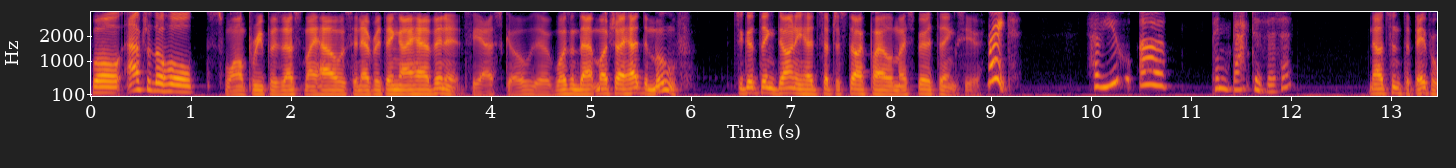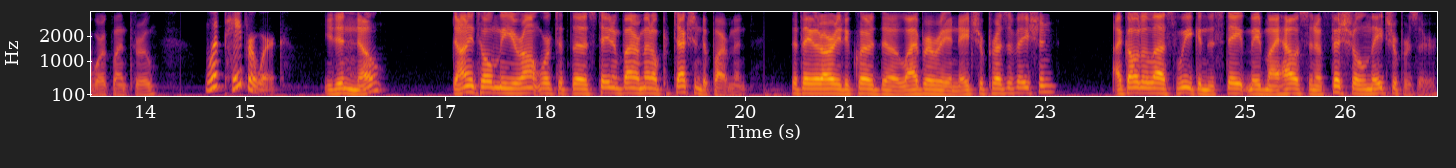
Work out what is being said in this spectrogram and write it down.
Well, after the whole swamp repossessed my house and everything I have in it fiasco, there wasn't that much I had to move. It's a good thing Donnie had such a stockpile of my spare things here. Right. Have you, uh, been back to visit? Not since the paperwork went through. What paperwork? You didn't know? Donnie told me your aunt worked at the State Environmental Protection Department, that they had already declared the library a nature preservation. I called her last week, and the state made my house an official nature preserve.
